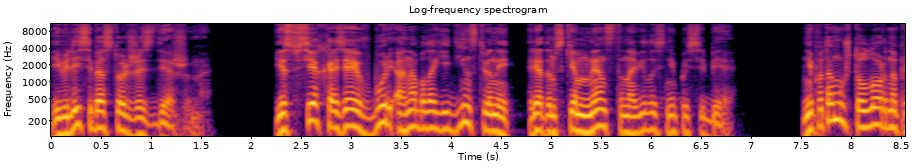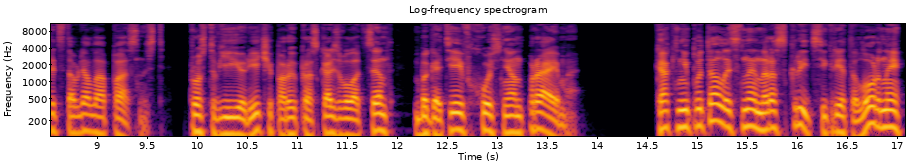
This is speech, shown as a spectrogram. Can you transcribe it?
и вели себя столь же сдержанно. Из всех хозяев бурь она была единственной, рядом с кем Нэн становилась не по себе. Не потому, что Лорна представляла опасность, просто в ее речи порой проскальзывал акцент богатеев Хосниан Прайма. Как ни пыталась Нэн раскрыть секреты Лорны,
